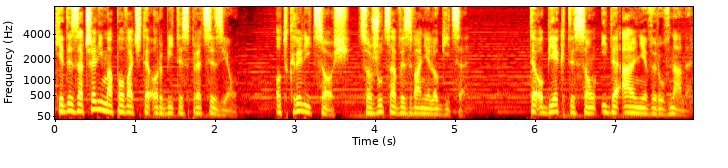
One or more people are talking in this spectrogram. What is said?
Kiedy zaczęli mapować te orbity z precyzją, odkryli coś, co rzuca wyzwanie logice. Te obiekty są idealnie wyrównane.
